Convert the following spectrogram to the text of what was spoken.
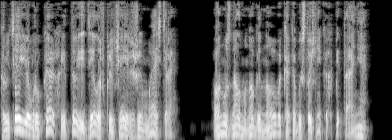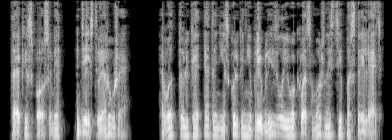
Крутя ее в руках и то и дело включая режим мастера, он узнал много нового как об источниках питания, так и способе действия оружия. Вот только это нисколько не приблизило его к возможности пострелять.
